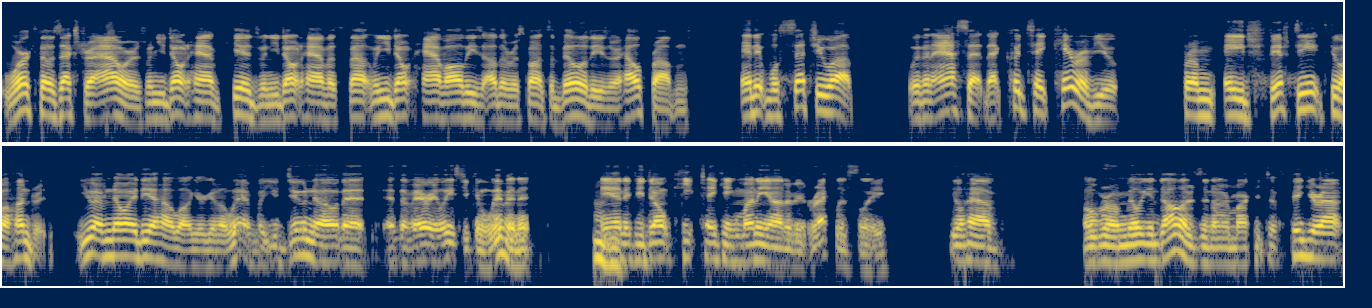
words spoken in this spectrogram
work those extra hours when you don't have kids when you don't have a spouse when you don't have all these other responsibilities or health problems and it will set you up with an asset that could take care of you from age 50 to 100. You have no idea how long you're going to live, but you do know that at the very least you can live in it. Mm-hmm. And if you don't keep taking money out of it recklessly, you'll have over a million dollars in our market to figure out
